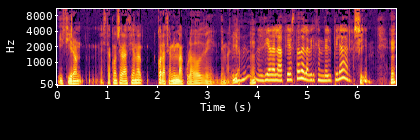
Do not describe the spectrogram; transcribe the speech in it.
hicieron esta consagración al corazón inmaculado de, María. ¿eh? El día de la fiesta de la Virgen del Pilar. Sí, ¿eh?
